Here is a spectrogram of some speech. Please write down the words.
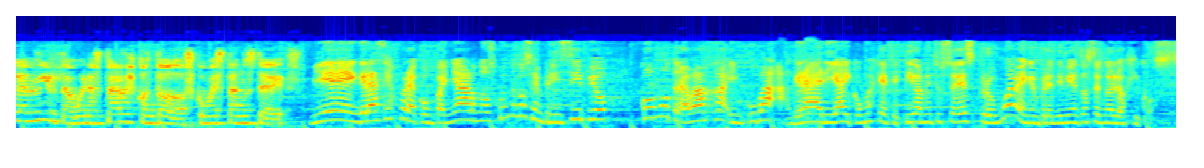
Hola Mirta, buenas tardes con todos. ¿Cómo están ustedes? Bien, gracias por acompañarnos. Cuéntanos en principio cómo trabaja Incuba Agraria y cómo es que efectivamente ustedes promueven emprendimientos tecnológicos.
